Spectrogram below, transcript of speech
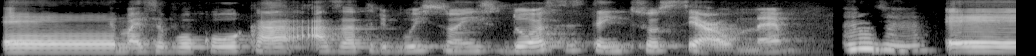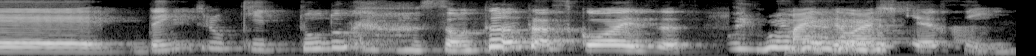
É, mas eu vou colocar as atribuições do assistente social, né? Uhum. É, dentro que tudo são tantas coisas, mas eu acho que assim,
